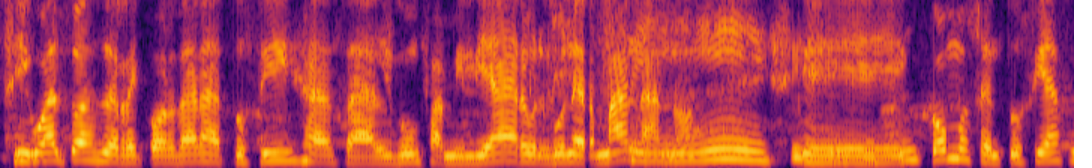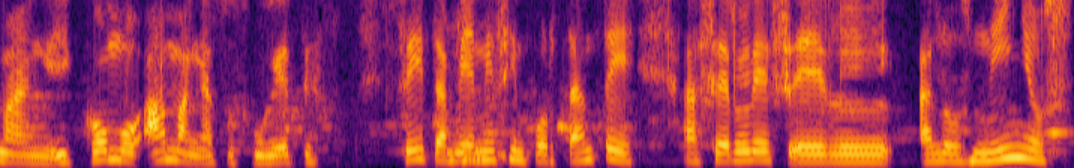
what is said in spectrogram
Sí. igual tú has de recordar a tus hijas a algún familiar o alguna hermana no Sí, que sí, sí. cómo se entusiasman y cómo aman a sus juguetes Sí, también es importante hacerles el, a los niños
